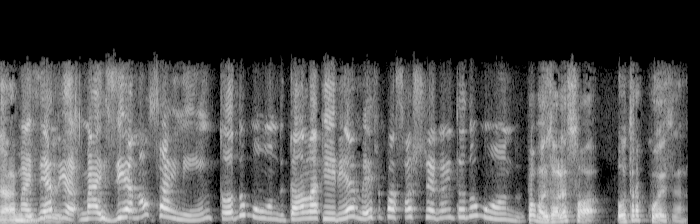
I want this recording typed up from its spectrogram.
Ah, mas, ia, mas ia não só em mim, em todo mundo. Então ela queria mesmo passar o esfregão em todo mundo. Pô, mas olha só, outra coisa,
